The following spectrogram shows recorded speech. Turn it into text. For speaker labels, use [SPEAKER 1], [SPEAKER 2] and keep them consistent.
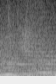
[SPEAKER 1] You.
